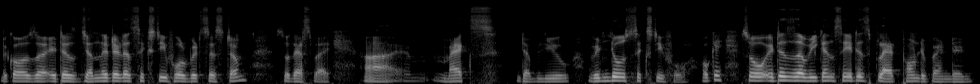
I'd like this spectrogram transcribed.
because uh, it is generated a 64 bit system. So that's why uh, mex w windows 64 okay? So it is uh, we can say it is platform dependent.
